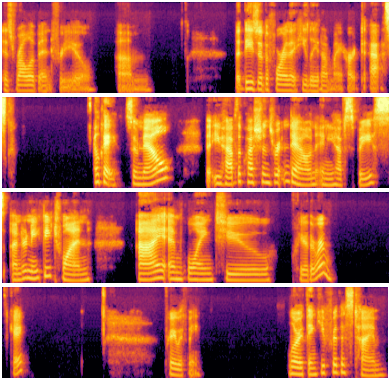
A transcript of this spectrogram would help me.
is relevant for you. Um, but these are the four that he laid on my heart to ask. Okay so now that you have the questions written down and you have space underneath each one i am going to clear the room. Okay? Pray with me. Lord, thank you for this time.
